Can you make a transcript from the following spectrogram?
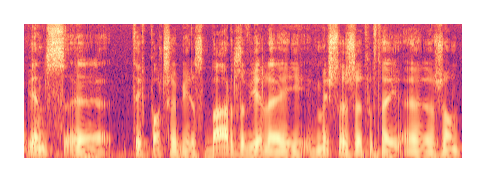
więc e, tych potrzeb jest bardzo wiele i myślę, że tutaj e, rząd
